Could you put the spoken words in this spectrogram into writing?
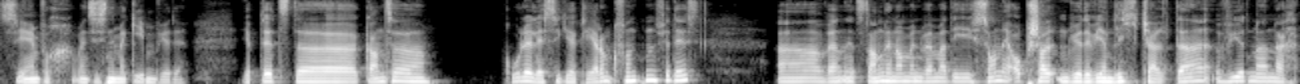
sie einfach, wenn sie es nicht mehr geben würde? Ich habe da jetzt eine ganz eine coole, lässige Erklärung gefunden für das. Äh, wenn jetzt angenommen, wenn man die Sonne abschalten würde wie ein Lichtschalter, würde man nach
